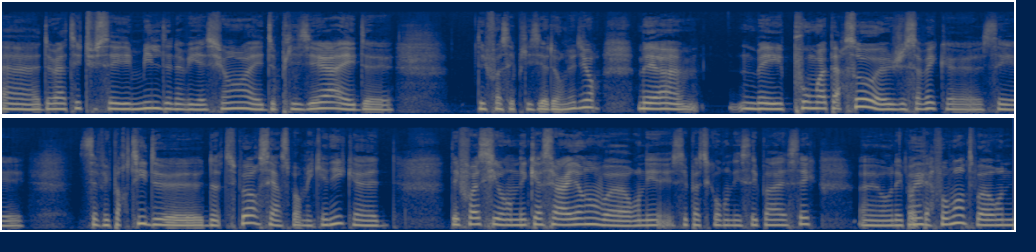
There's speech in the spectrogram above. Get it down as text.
euh, de rater tous ces milles de navigation et de plaisir et de des fois c'est plaisir dans le dur. Mais euh, mais pour moi perso, euh, je savais que c'est ça fait partie de notre sport. C'est un sport mécanique. Des fois, si on n'est cassé à rien, on est, c'est parce qu'on n'essaie pas assez. Euh, on n'est pas Ouais. performante. on,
